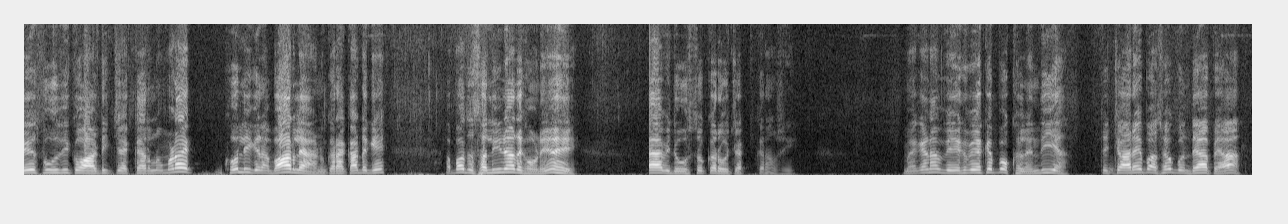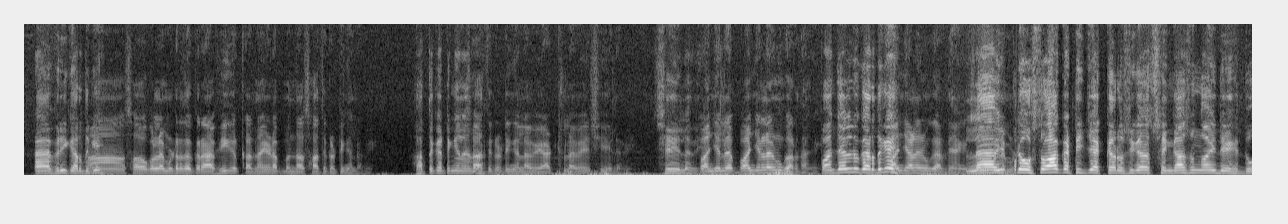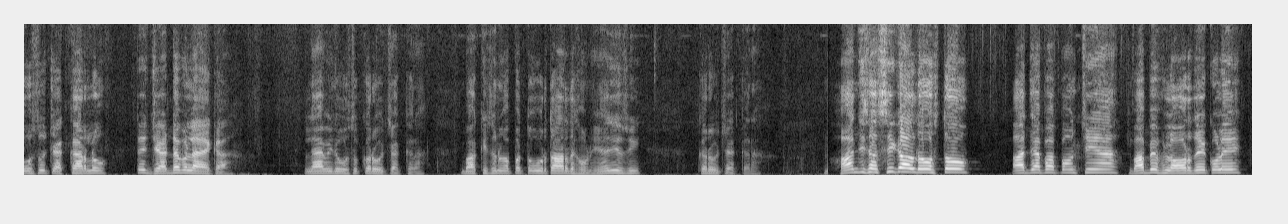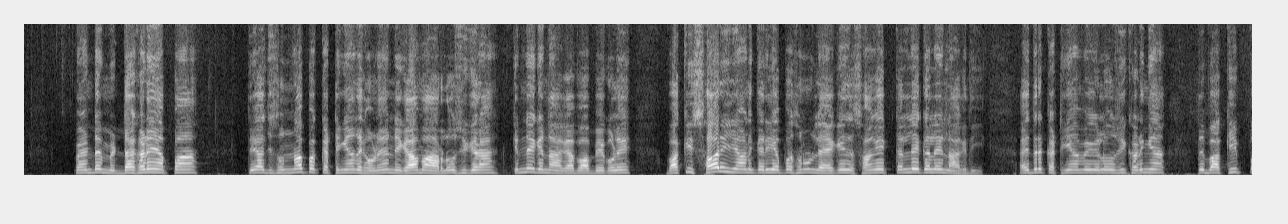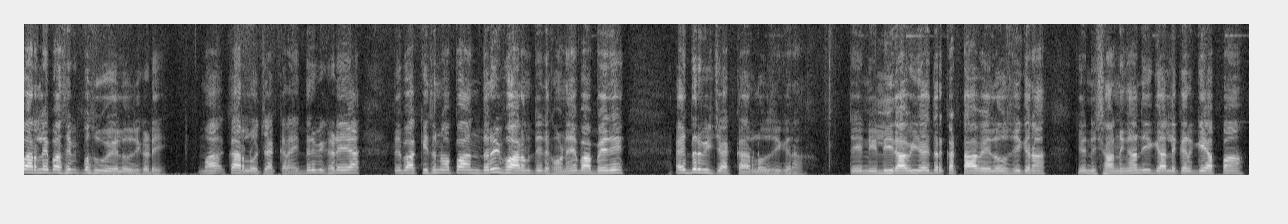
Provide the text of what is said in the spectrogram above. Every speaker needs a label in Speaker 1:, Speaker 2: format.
Speaker 1: Facebook ਦੀ quality check ਕਰ ਲਓ ਮੜਾ ਖੋਲੀ ਕਰਾਂ ਬਾਹਰ ਲਿਆਉਣ ਨੂੰ ਕਰਾਂ ਕੱਢ ਕੇ। ਆਪਾਂ ਤਸੱਲੀ ਨਾਲ ਦਿਖਾਉਣੇ ਆ ਇਹ। ਆ ਵੀ ਦੋਸਤੋ ਘਰੋਂ ਚੈੱਕ ਕਰਾਂ ਤੁਸੀਂ। ਮੈਂ ਕਹਿਣਾ ਵੇਖ ਵੇਖ ਕੇ ਭੁੱਖ ਲੈਂਦੀ ਆ ਤੇ ਚਾਰੇ ਪਾਸੇ ਗੁੰਦਿਆ ਪਿਆ ਐਫਰੀ ਕਰ ਦਗੇ
Speaker 2: ਹਾਂ 100 ਕਿਲੋਮੀਟਰ ਦਾ ਕਰਾਫੀ ਕਰਦਾ ਜਿਹੜਾ ਬੰਦਾ 7 ਕੱਟੀਆਂ ਲਵੇ।
Speaker 1: ਹੱਥ ਕੱਟੀਆਂ ਲੈਂਦਾ?
Speaker 2: 7 ਕੱਟੀਆਂ ਲਵੇ 8 ਲਵੇ 6 ਲਵੇ।
Speaker 1: 6 ਲਵੇ।
Speaker 2: ਪੰਜ ਲੈ ਪੰਜ ਵਾਲੇ ਨੂੰ ਕਰ ਦਾਂਗੇ।
Speaker 1: ਪੰਜ ਵਾਲੇ ਨੂੰ ਕਰ ਦਗੇ
Speaker 2: ਪੰਜ ਵਾਲੇ ਨੂੰ ਕਰ ਦਿਆਂਗੇ
Speaker 1: ਲੈ ਵੀ ਦੋਸਤੋ ਆ ਕੱਟੀ ਚੈੱਕ ਕਰੋ ਸੀਗਾ ਸਿੰਗਾ ਸੁੰਗਾ ਹੀ ਦੇਖ ਦੋਸਤੋ ਚੈੱਕ ਕਰ ਲਓ ਤੇ ਜੈਡ ਬਲੈਕ ਆ। ਲੈ ਵੀ ਦੋਸਤੋ ਕਰੋ ਚੈੱਕ ਕਰਾਂ। ਬਾਕੀ ਤੁਹਾਨੂੰ ਆਪਾਂ ਤੋਰ ਤਾਰ ਦਿਖਾਉਣੇ ਆ ਜੀ ਤੁਸੀਂ ਕਰੋ ਚੈੱਕ ਕਰਾਂ। ਹਾਂਜੀ, ਸਤਿ ਸ੍ਰੀ ਅਕਾਲ ਦੋਸਤੋ। ਅੱਜ ਆਪਾਂ ਪਹੁੰਚੇ ਆ ਬਾਬੇ ਫਲੋਰ ਦੇ ਕੋਲੇ। ਪਿੰਡ ਮਿੱਡਾ ਖੜੇ ਆ ਆਪਾਂ। ਤੇ ਅੱਜ ਤੁਹਾਨੂੰ ਨਾ ਆਪਾਂ ਕੱਟੀਆਂ ਦਿਖਾਉਣੇ ਆ, ਨਿਗਾਹ ਮਾਰ ਲਓ ਸੀ ਕਰਾਂ ਕਿੰਨੇ ਕਿੰਨਾ ਆ ਗਿਆ ਬਾਬੇ ਕੋਲੇ। ਬਾਕੀ ਸਾਰੀ ਜਾਣਕਾਰੀ ਆਪਾਂ ਤੁਹਾਨੂੰ ਲੈ ਕੇ ਦੱਸਾਂਗੇ ਕੱਲੇ ਕੱਲੇ ਨਾਗ ਦੀ। ਇੱਧਰ ਕੱਟੀਆਂ ਵੇਖ ਲਓ ਸੀ ਖੜੀਆਂ। ਤੇ ਬਾਕੀ ਪਰਲੇ ਪਾਸੇ ਵੀ ਪਸ਼ੂ ਵੇਖ ਲਓ ਸੀ ਖੜੇ। ਮਾ, ਕਰ ਲਓ ਚੈੱਕ ਕਰਾਂ। ਇੱਧਰ ਵੀ ਖੜੇ ਆ। ਤੇ ਬਾਕੀ ਤੁਹਾਨੂੰ ਆਪਾਂ ਅੰਦਰ ਵੀ ਫਾਰਮ ਤੇ ਦਿਖਾਉਣੇ ਆ ਬਾਬੇ ਦੇ। ਇੱਧਰ ਵੀ ਚੈੱਕ ਕਰ ਲਓ ਸੀ ਕਰਾਂ ਤੇ ਨੀਲੀ ਰਾਵੀ ਦਾ ਇੱਧਰ ਕੱਟਾ ਵੇਖ ਲਓ ਸੀ ਕਰਾਂ ਜੇ ਨਿਸ਼ਾਨੀਆਂ ਦੀ ਗੱਲ ਕਰਗੇ ਆਪਾਂ,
